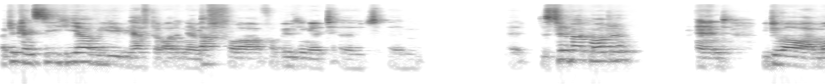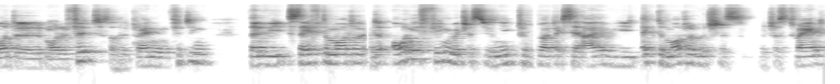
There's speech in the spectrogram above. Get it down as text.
But you can see here we, we have the ordinary stuff for for building a, a, um, a model, and we do our model model fit, so the training and fitting. Then we save the model. The only thing which is unique to Vertex AI, we take the model which is which is trained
